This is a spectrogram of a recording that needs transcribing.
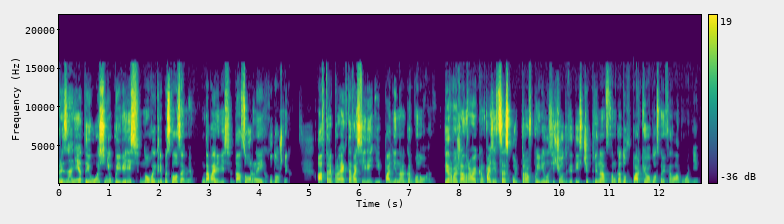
Рязани этой осенью появились новые грибы с глазами. Добавились дозорный художник. Авторы проекта Василий и Полина Горбуновы. Первая жанровая композиция скульпторов появилась еще в 2013 году в парке у областной филармонии.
